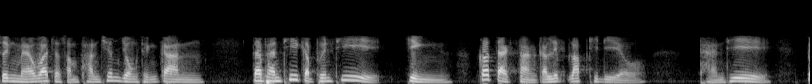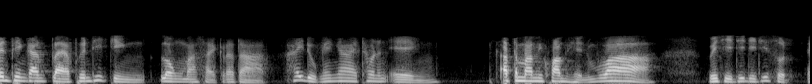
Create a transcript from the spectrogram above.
ซึ่งแม้ว่าจะสัมพันธ์เชื่อมโยงถึงกัน แต่แผนที่กับพื้นที่จริงก็แตกต่างกันลิบลับทีเดียว แผนที่ เป็นเพียงการแปลพื้นที่จริงลงมาใส่กระดาษให้ดูง่าย ๆ เท่านั้นเองอาตมามีความเห็นว่า วิธีที่ดีที่สุดใน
